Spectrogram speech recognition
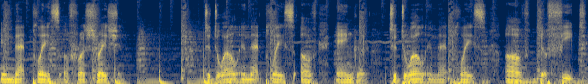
in that place of frustration, to dwell in that place of anger, to dwell in that place of defeat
